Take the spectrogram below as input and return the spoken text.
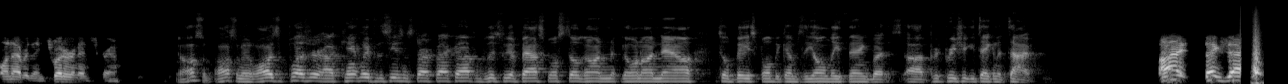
on everything, Twitter and Instagram. Awesome, awesome, man. Well, always a pleasure. I can't wait for the season to start back up. At least we have basketball still going going on now until baseball becomes the only thing. But uh, pre- appreciate you taking the time. All right, thanks, Zach.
